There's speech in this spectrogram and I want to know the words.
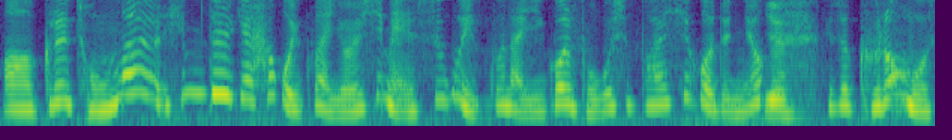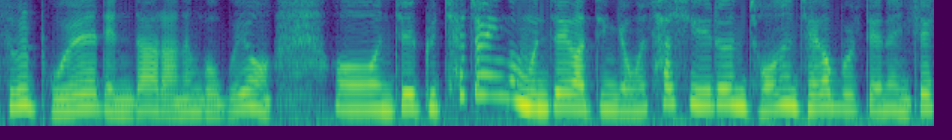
아, 그래 정말 힘들게 하고 있구나. 열심히 애쓰고 있구나. 이걸 보고 싶어 하시거든요. 예. 그래서 그런 모습을 보여야 된다라는 거고요. 어, 이제 그 최저임금 문제 같은 경우는 사실은 저는 제가 볼 때는 이제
